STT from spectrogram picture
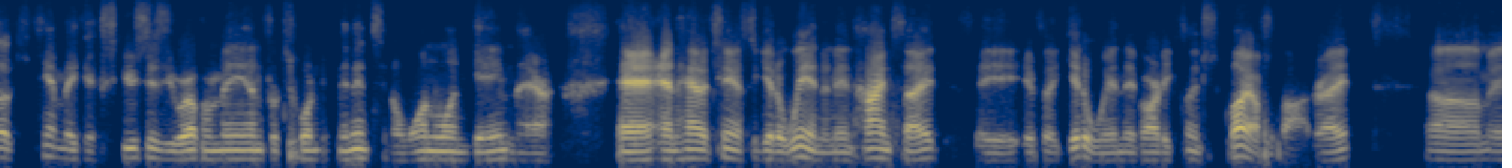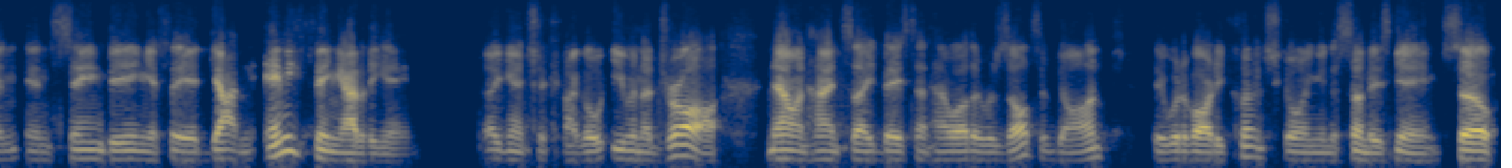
look, you can't make excuses. You were up a man for 20 minutes in a 1 1 game there and, and, had a chance to get a win. And in hindsight, if they, if they get a win, they've already clinched the playoff spot, right? Um, and, and same being if they had gotten anything out of the game against Chicago, even a draw, now in hindsight, based on how other results have gone, they would have already clinched going into Sunday's game. So,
